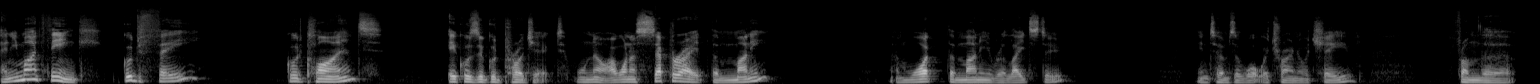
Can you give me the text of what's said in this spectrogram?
And you might think good fee, good client equals a good project. Well, no, I want to separate the money and what the money relates to in terms of what we're trying to achieve from the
